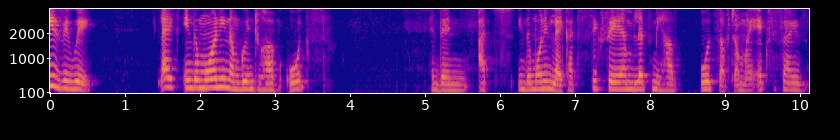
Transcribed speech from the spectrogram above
easy way. Like in the morning, I'm going to have oats. And then at in the morning, like at 6 a.m., let me have oats after my exercise.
